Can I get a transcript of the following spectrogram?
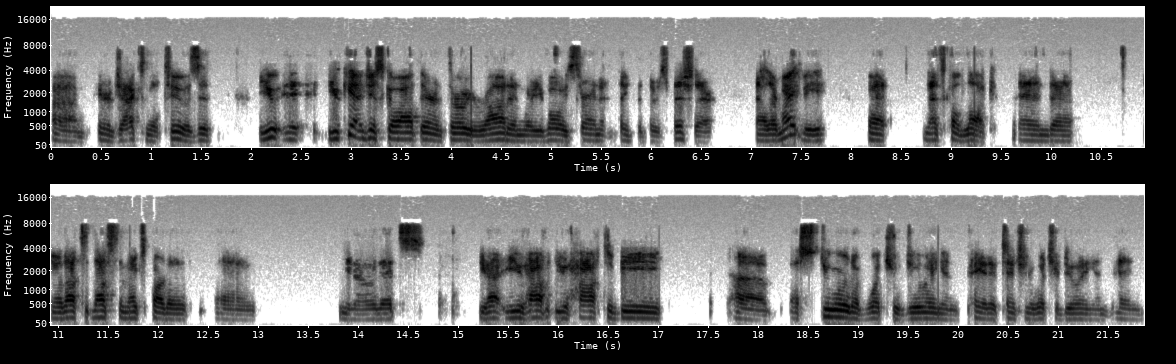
um, here in Jacksonville too. Is it you you can't just go out there and throw your rod in where you've always thrown it and think that there's fish there. Now there might be, but that's called luck, and uh, you know that's that's the next part of uh, you know that's you have you have you have to be uh, a steward of what you're doing and paying attention to what you're doing and and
